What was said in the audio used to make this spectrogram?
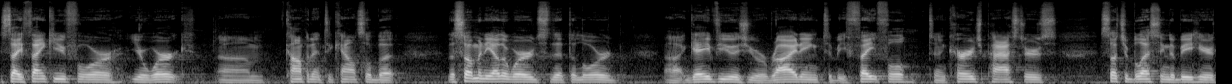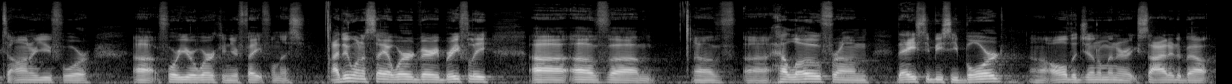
say thank you for your work, um, competent to counsel, but the so many other words that the Lord uh, gave you as you were writing, to be faithful, to encourage pastors. Such a blessing to be here to honor you for, uh, for your work and your faithfulness. I do want to say a word very briefly uh, of. Um, of uh, hello from the ACBC board. Uh, all the gentlemen are excited about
